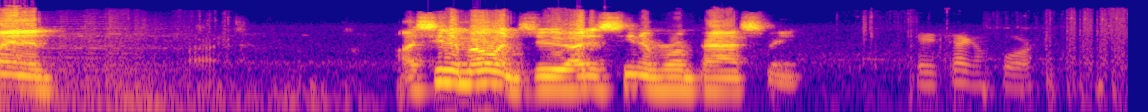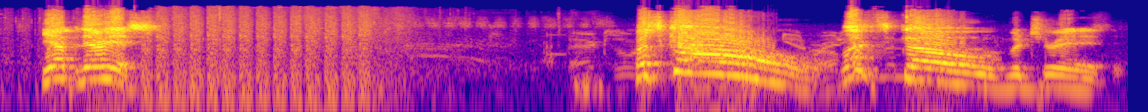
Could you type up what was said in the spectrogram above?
Planning. Alright. I seen him Owens, dude. I just seen him run past me. Okay, second floor. Yep, there he is. Excellent. Let's go! ready Let's for the next go. Madrid.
